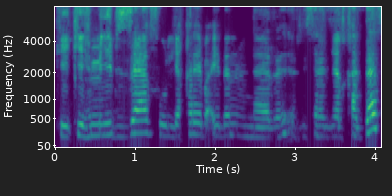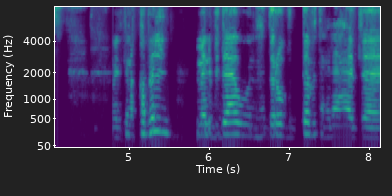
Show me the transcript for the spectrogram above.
كي كيهمني بزاف واللي قريب أيضا من الرسالة ديال القداس. ولكن قبل ما نبداو نهضروا بالضبط على هاد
